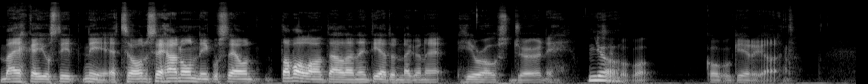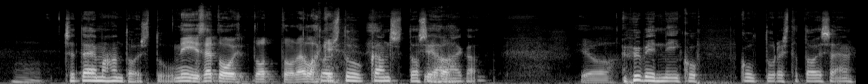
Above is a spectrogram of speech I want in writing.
mä ehkä just it, niin, että se on, sehän on niinku, se on tavallaan tällainen tietyn näköinen hero's journey, Joo. se koko, koko kirja. Et. Mm. Se teemahan toistuu. Niin, se toi, to, todellakin. Toistuu kans tosiaan Joo. aika Joo. hyvin niin kuin kulttuurista toiseen.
